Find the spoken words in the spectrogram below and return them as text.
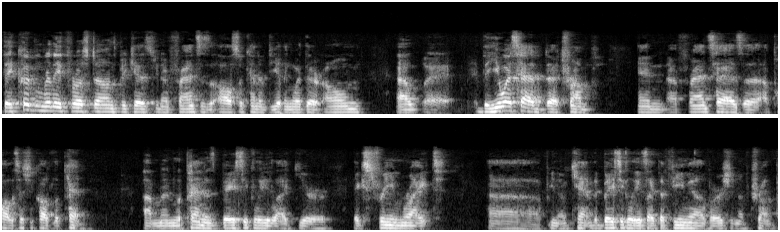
they couldn't really throw stones because you know France is also kind of dealing with their own. Uh, the U.S. had uh, Trump, and uh, France has a, a, politician called Le Pen, um, and Le Pen is basically like your extreme right uh, you know, can basically it's like the female version of Trump,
